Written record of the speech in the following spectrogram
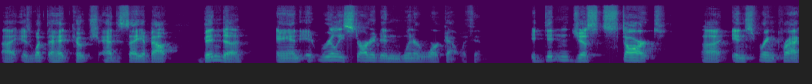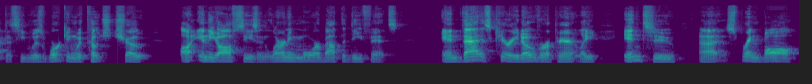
uh, is what the head coach had to say about Gbenda. And it really started in winter workout with him. It didn't just start uh, in spring practice. He was working with Coach Choate uh, in the offseason, learning more about the defense. And that is carried over apparently into uh, spring ball.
